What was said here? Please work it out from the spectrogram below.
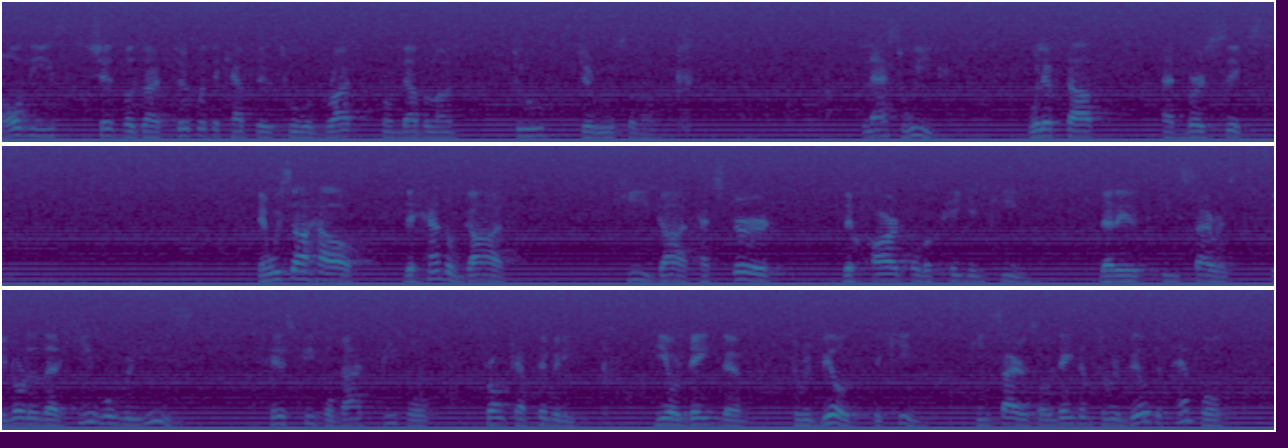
All these Sheshbazzar took with the captives who were brought from Babylon to Jerusalem. Last week, we left off at verse 6. And we saw how the hand of God, He, God, had stirred the heart of a pagan king, that is, order that he would release his people, God's people, from captivity. He ordained them to rebuild the king. King Cyrus ordained them to rebuild the temple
